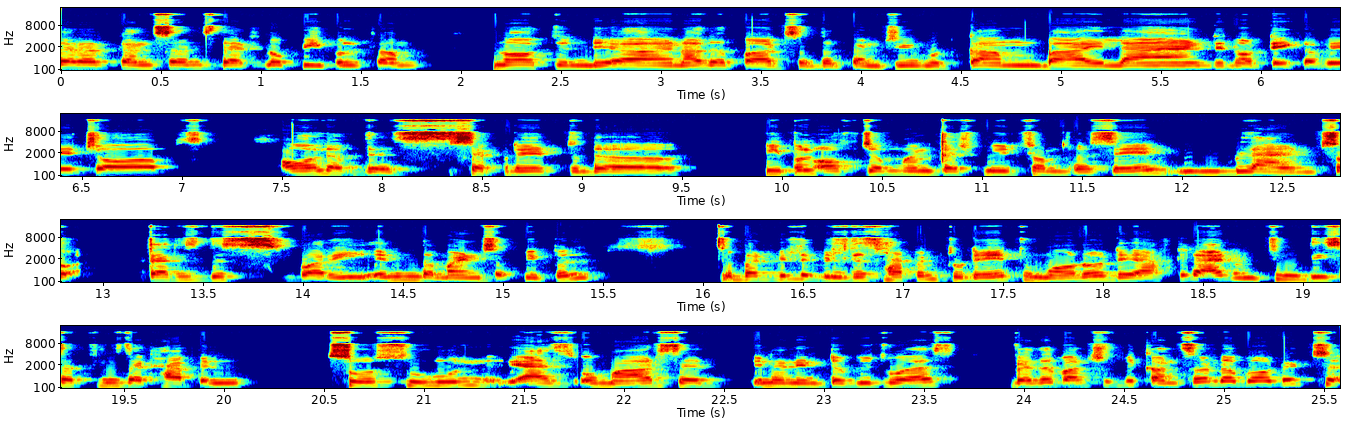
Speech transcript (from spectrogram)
there are concerns that you know people from North India and other parts of the country would come buy land, you know, take away jobs. All of this separate the people of Jammu and Kashmir from the say land. So that is this worry in the minds of people. But will, will this happen today, tomorrow, day after? I don't think these are things that happen so soon, as Omar said in an interview to us whether one should be concerned about it. So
